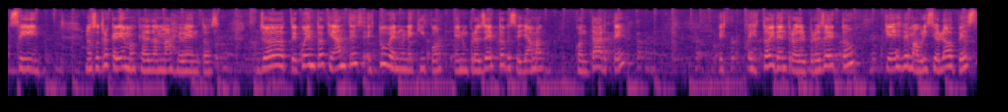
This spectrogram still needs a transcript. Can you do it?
Sí, nosotros queremos que hayan más eventos. Yo te cuento que antes estuve en un equipo, en un proyecto que se llama Contarte. Estoy dentro del proyecto, que es de Mauricio López,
